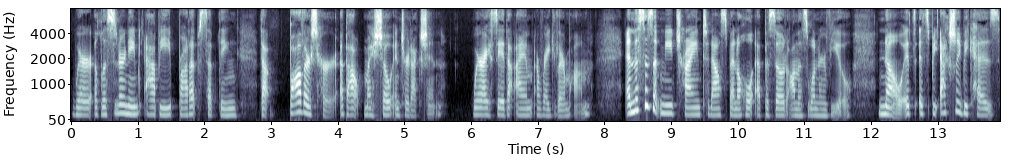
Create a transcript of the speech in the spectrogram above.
where a listener named Abby brought up something that bothers her about my show introduction, where I say that I am a regular mom. And this isn't me trying to now spend a whole episode on this one review. No, it's it's be, actually because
